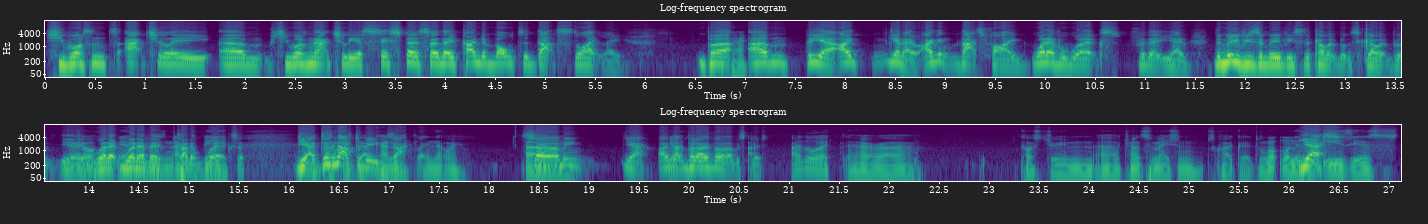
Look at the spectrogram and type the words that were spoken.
She wasn't actually um, she wasn't actually a sister, so they've kind of altered that slightly. But Okay. um, but yeah, I you know I think that's fine. Whatever works for the you know the movies are movies, the comic books are comic book. You know, Sure, whatever, yeah, whatever kind of be works. Yeah, it doesn't have to be exactly. in that way. So I Um, mean, yeah, I yeah, I thought- but I thought- thought that was good. I thought her uh, costume uh, transformation was quite good. One, one of Yes. the easiest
